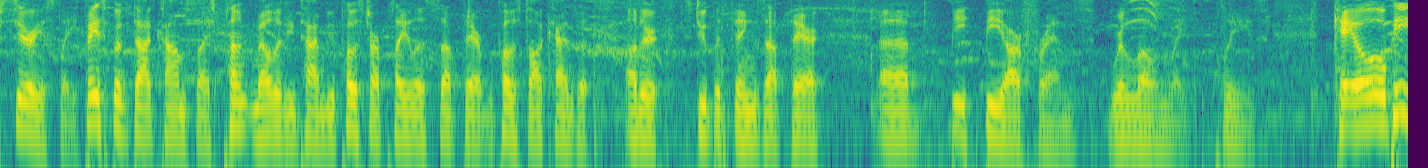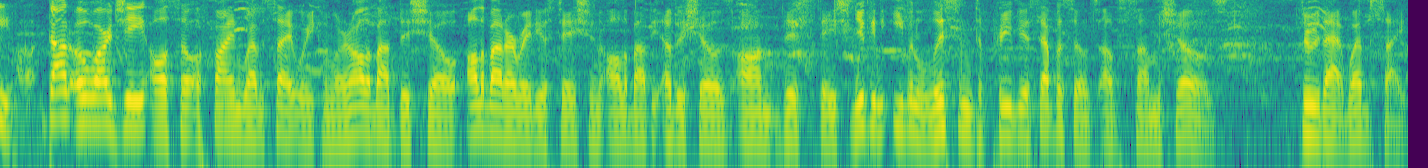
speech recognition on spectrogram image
Seriously. Facebook.com slash punk melody time. We post our playlists up there. We post all kinds of other stupid things up there. Uh, be, be our friends. We're lonely. Please. KOOP.org, also a fine website where you can learn all about this show, all about our radio station, all about the other shows on this station. You can even listen to previous episodes of some shows through that website.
